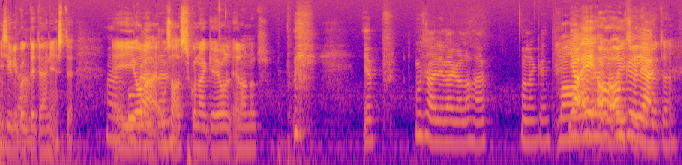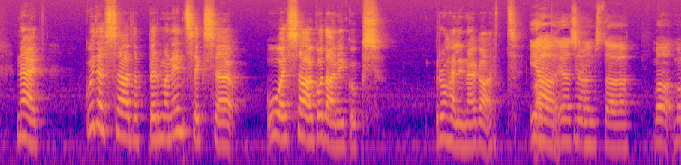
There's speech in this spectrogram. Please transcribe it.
isiklikult ei tea nii hästi. ei ole. USA-s kunagi ol- elanud. jep, USA oli väga lahe, ma olen käinud. Olen ei, on küll nüüd. näed, kuidas saada permanentseks äh, USA kodanikuks roheline kaart. jaa, jaa, seal on seda, ma, ma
